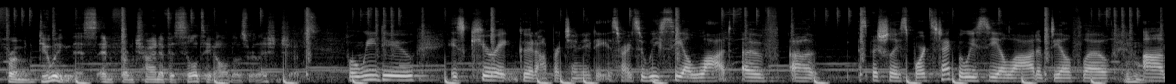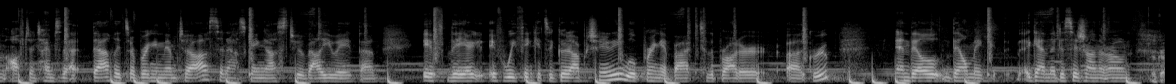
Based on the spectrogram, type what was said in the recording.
from doing this and from trying to facilitate all those relationships? What we do is curate good opportunities, right? So we see a lot of uh, especially sports tech, but we see a lot of deal flow. Mm-hmm. Um, oftentimes, that the athletes are bringing them to us and asking us to evaluate them. If they, if we think it's a good opportunity, we'll bring it back to the broader uh, group, and they'll they'll make again the decision on their own. Okay.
